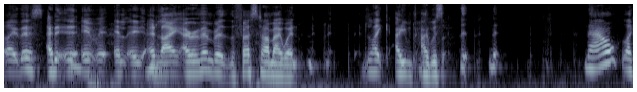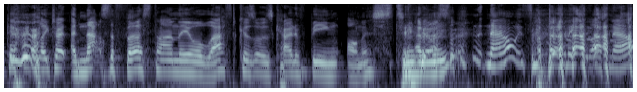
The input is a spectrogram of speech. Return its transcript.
like this, and it, it, it, it- and like I remember the first time I went, like I, I was. Now, like I like, tried, and that's the first time they all laughed because I was kind of being honest. And I was now it's I'm gonna make you laugh now,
